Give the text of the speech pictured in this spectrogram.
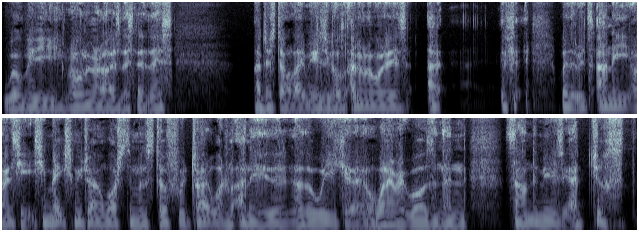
will be rolling her eyes listening to this. I just don't like musicals. I don't know what it is. I, whether it's Annie or she, she makes me try and watch them and stuff. We tried to watch Annie the other week uh, or whenever it was, and then Sound of Music. I just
